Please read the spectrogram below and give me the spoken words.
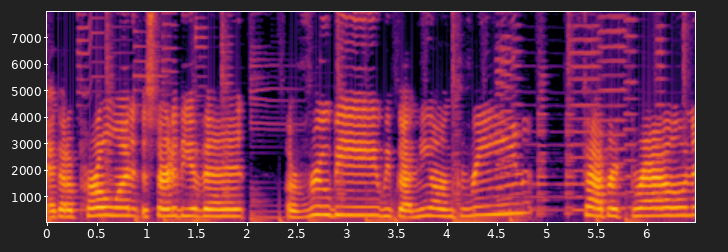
I got a pearl one at the start of the event, a ruby, we've got neon green, fabric brown,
